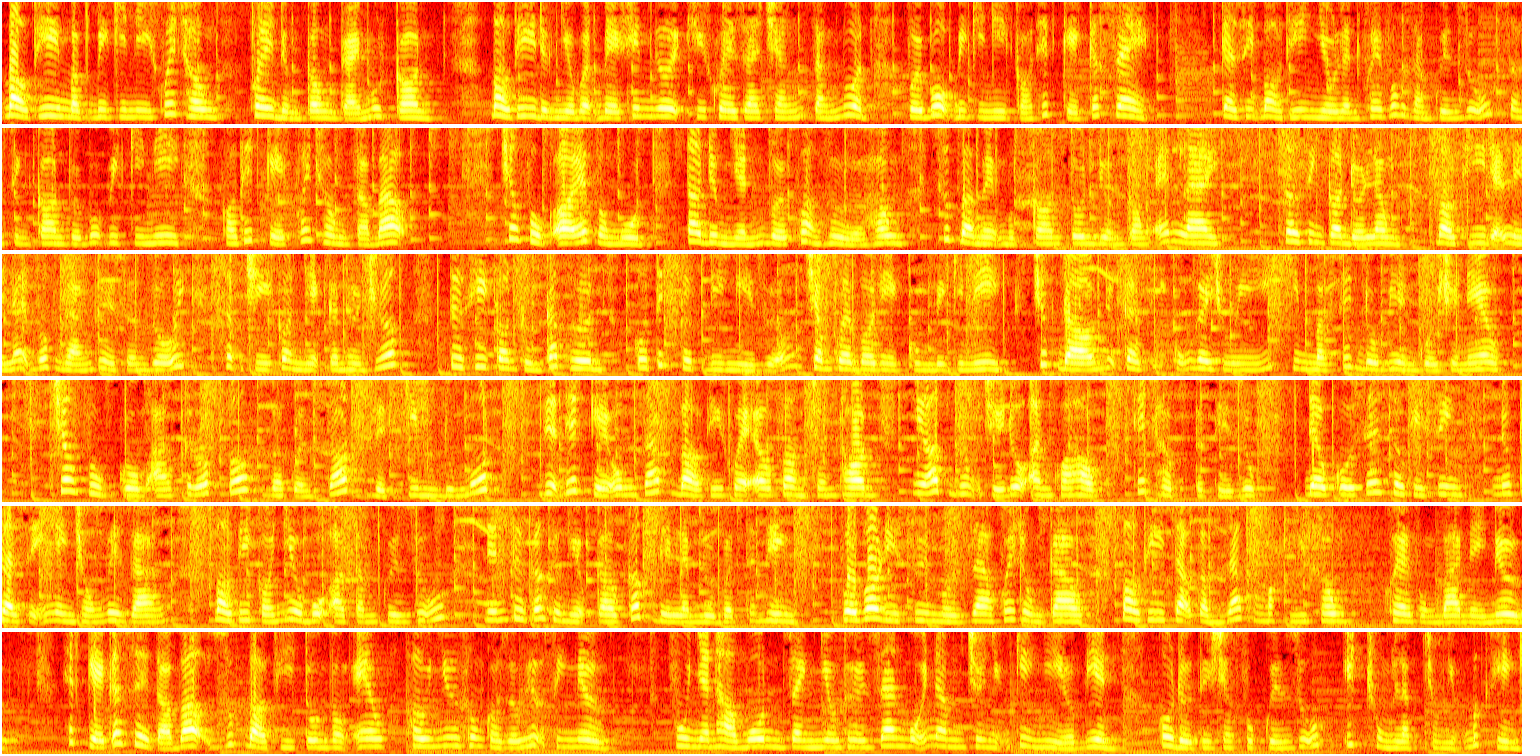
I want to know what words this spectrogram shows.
Bảo Thi mặc bikini khoét hông, khoe đường cong gái một con. Bảo Thi được nhiều bạn bè khen ngợi khi khoe da trắng, dáng nuột với bộ bikini có thiết kế cắt xe. Ca sĩ Bảo Thi nhiều lần khoe vóc dáng quyến rũ sau sinh con với bộ bikini có thiết kế khoét hông táo bạo. Trang phục OF vòng 1 tạo điểm nhấn với khoảng hở ở hông giúp bà mẹ một con tôn đường cong S-line. Sau sinh con đối lòng, Bảo Thi đã lấy lại vóc dáng thời gian rỗi, thậm chí còn nhẹ cân hơn trước. Từ khi con cứng cắp hơn, cô tích cực đi nghỉ dưỡng trong que body cùng bikini. Trước đó, nữ ca sĩ cũng gây chú ý khi mặc set đồ biển của Chanel. Trang phục gồm áo crop top và quần short dệt kim đúng mốt. Diện thiết kế ôm giáp bảo thi khoe eo phẳng trong thon như áp dụng chế độ ăn khoa học kết hợp tập thể dục. Đeo cô xét sau khi sinh, nữ ca sĩ nhanh chóng về dáng. Bảo Thi có nhiều bộ áo tắm quyến rũ đến từ các thương hiệu cao cấp để làm nổi bật thân hình. Với body suit màu da khoét hồng cao, Bảo Thi tạo cảm giác mặc như không, khoe vòng ba nảy nở. Thiết kế các rể táo bạo giúp Bảo Thi tôn vòng eo hầu như không có dấu hiệu sinh nở. Phu nhân hào môn dành nhiều thời gian mỗi năm cho những kỳ nghỉ ở biển, cô đầu tư trang phục quyến rũ, ít trùng lập trong những bức hình.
